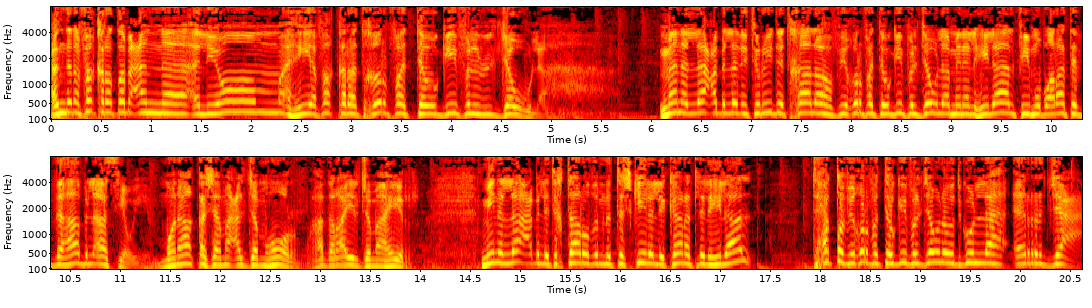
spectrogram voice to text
عندنا فقرة طبعا اليوم هي فقرة غرفة توقيف الجولة. من اللاعب الذي تريد إدخاله في غرفة توقيف الجولة من الهلال في مباراة الذهاب الآسيوي؟ مناقشة مع الجمهور هذا رأي الجماهير. مين اللاعب اللي تختاره ضمن التشكيلة اللي كانت للهلال؟ تحطه في غرفة توقيف الجولة وتقول له ارجع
